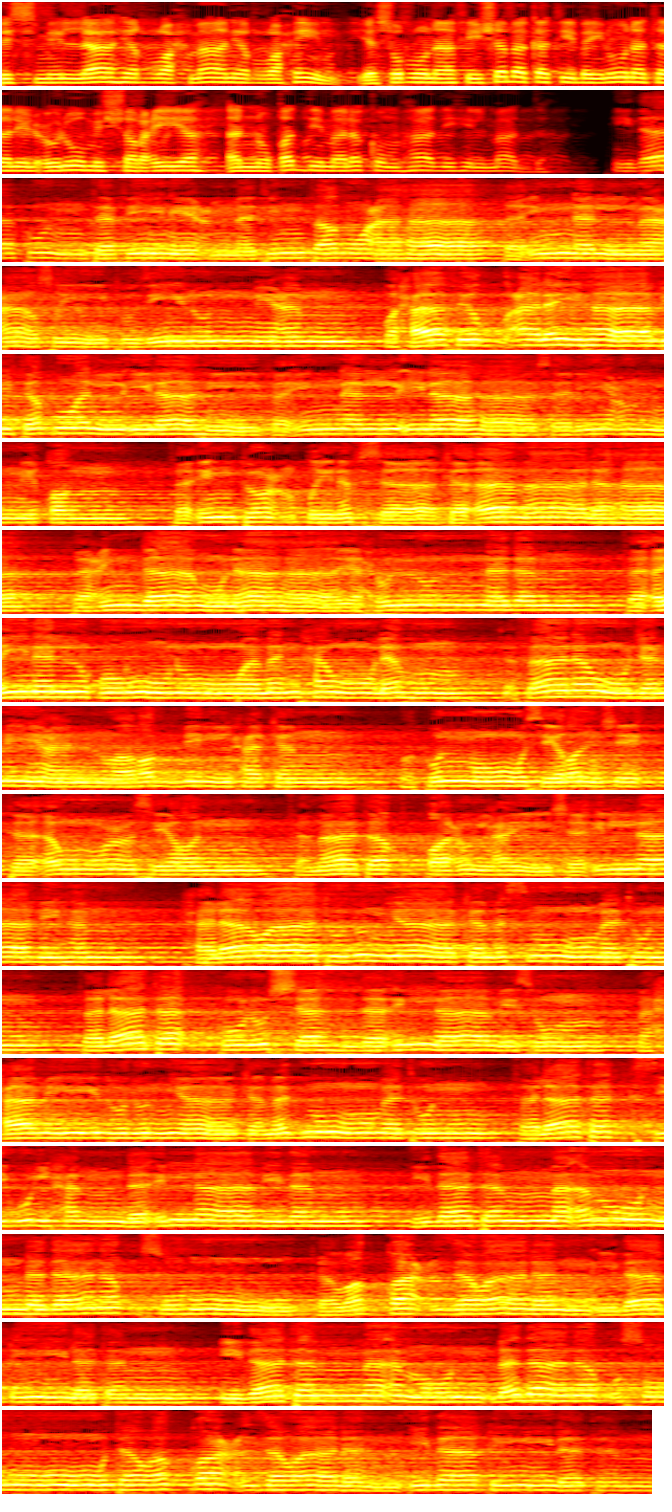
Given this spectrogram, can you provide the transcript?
بسم الله الرحمن الرحيم. يسرنا في شبكة بينونة للعلوم الشرعية أن نقدم لكم هذه المادة. إذا كنت في نعمة فرعها فإن المعاصي تزيل النعم. وحافظ عليها بتقوى الإله فإن الإله سريع النقم. فإن تعط نفسك آمالها فعند مناها يحل الندم فأين القرون ومن حولهم تفانوا جميعا ورب الحكم وكن موسرا شئت أو معسرا فما تقطع العيش إلا بهم حلاوات دنياك مسمومة فلا تأكل الشهد إلا بسم محاميد دنياك مذمومة فلا تكسب الحمد إلا بذم إذا تم أمر بدا نقصه توقع زوالا إذا قيل تم إذا تم أمر بدا نقصه توقع زوالا إذا قيل تم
